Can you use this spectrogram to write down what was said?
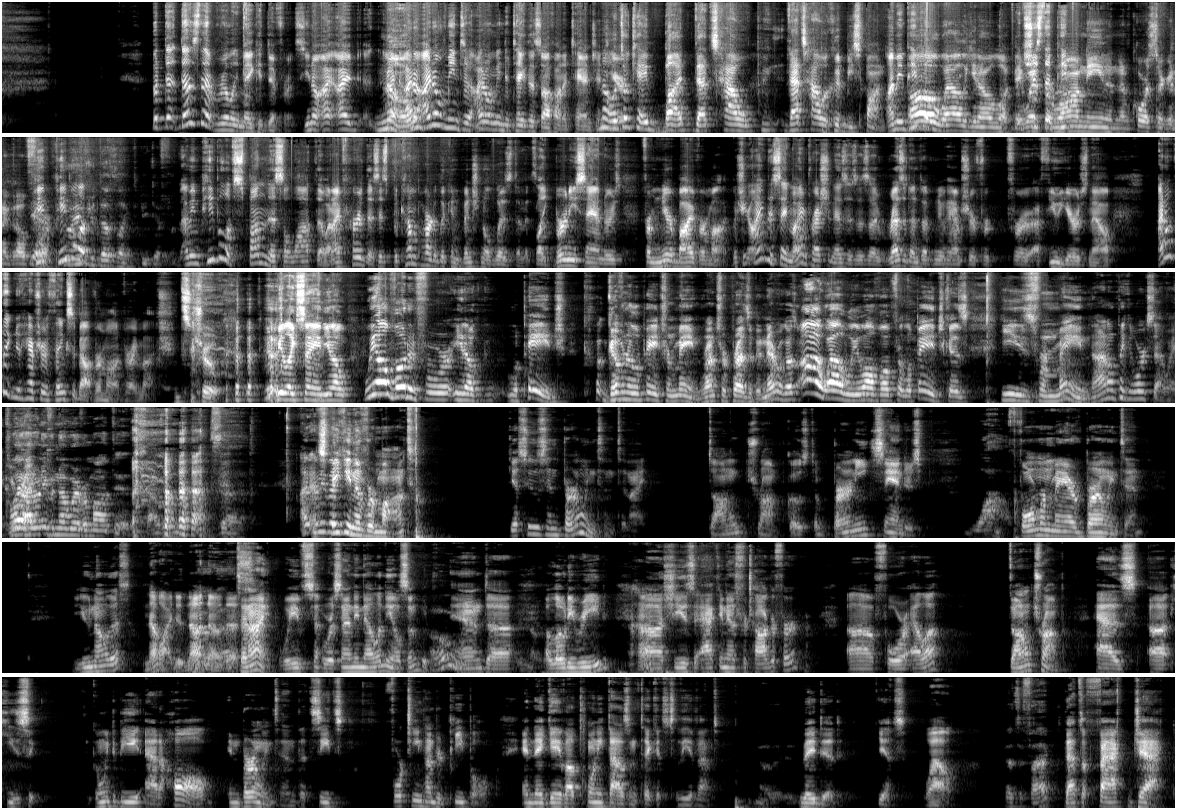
But th- does that really make a difference? You know, I, I No. I, I, don't, I don't mean to I don't mean to take this off on a tangent. no, here. it's okay, but that's how that's how it could be spun. I mean, people- oh well, you know, look, they It's went just for that peop- Romney, and of course they're going to go for. People have- Hampshire does like to be different. I mean, people have spun this a lot, though, and I've heard this. It's become part of the conventional wisdom. It's like Bernie Sanders from nearby Vermont. But you know, I have to say, my impression is, is as a resident of New Hampshire for for a few years now, I don't think New Hampshire thinks about Vermont very much. It's true. It'd be like saying, you know, we all voted for, you know, LePage, Governor LePage from Maine, runs for president. And everyone goes, oh, well, we all vote for LePage because he's from Maine. I don't think it works that way. You're Clay, I don't even know where Vermont is. I don't, it's, uh, I, I And mean, but- speaking of Vermont, guess who's in Burlington tonight? Donald Trump goes to Bernie Sanders, wow. former mayor of Burlington. You know this? no, I did not know No, this. Tonight, we've se- we're sending Ella Nilsen Oh. and uh, Elodie Reed. Uh-huh. Uh, she is acting as photographer uh, for Ella. Donald Trump has uh, he's going to be at a hall in Burlington that seats fourteen hundred people, and they gave out twenty thousand tickets to the event. No, that- They did. Yes, wow. that's a fact. that's a fact, Jack.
